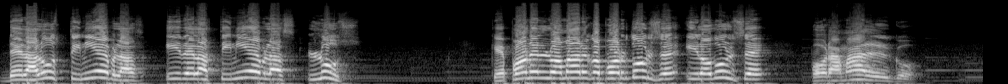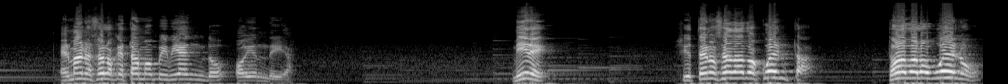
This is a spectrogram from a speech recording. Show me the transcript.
de la luz tinieblas y de las tinieblas luz, que ponen lo amargo por dulce y lo dulce por amargo. Hermano, eso es lo que estamos viviendo hoy en día. Mire, si usted no se ha dado cuenta, todo lo bueno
